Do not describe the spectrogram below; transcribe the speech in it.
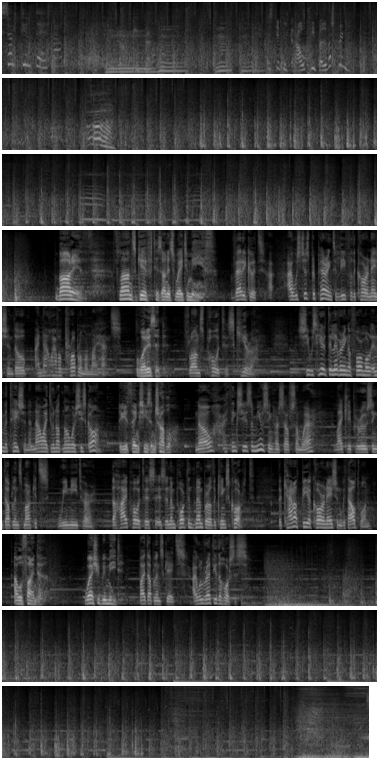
vísar til þess að Vist ég til dráp í Barid, Flann's gift is on its way to Meath. Very good. I, was just preparing to leave for the coronation, though I now have a problem on my hands. What is it? Flan's poetess, Ciara. She was here delivering a formal invitation, and now I do not know where she's gone. Do you think she's in trouble? No, I think she is amusing herself somewhere. Likely perusing Dublin's markets. We need her. The High Poetess is an important member of the King's Court. There cannot be a coronation without one. I will find her. Where should we meet? By Dublin's gates. I will ready the horses.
